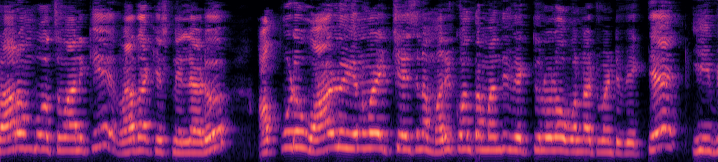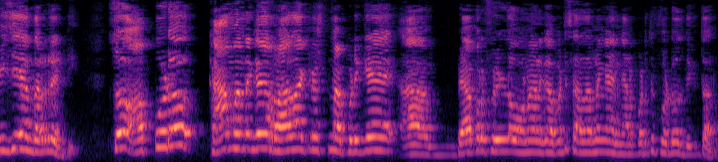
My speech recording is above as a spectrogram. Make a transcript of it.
ప్రారంభోత్సవానికి రాధాకృష్ణ వెళ్ళాడు. అప్పుడు వాళ్ళు ఇన్వైట్ చేసిన మరికొంతమంది వ్యక్తులలో ఉన్నటువంటి వ్యక్తే ఈ విజయేందర్ రెడ్డి. సో అప్పుడు కామన్గా రాధాకృష్ణ అప్పటికే ఆ, పేపర్ ఫీల్డ్లో ఉన్నాడు కాబట్టి సాధారణంగా ఆయన కనపడితే ఫోటోలు దిగుతారు.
